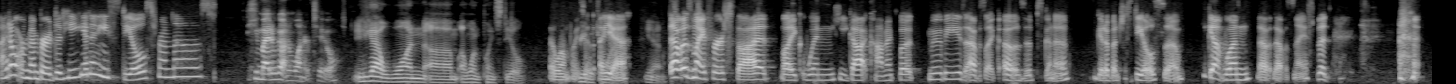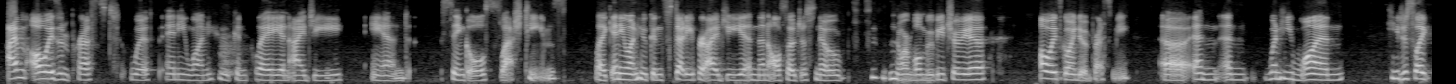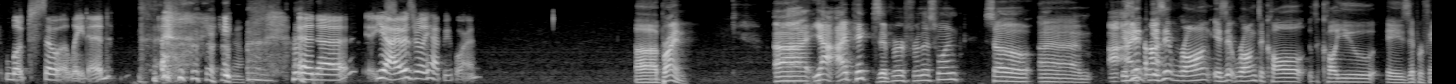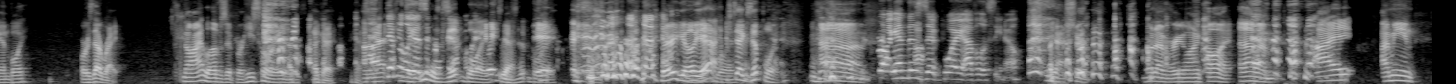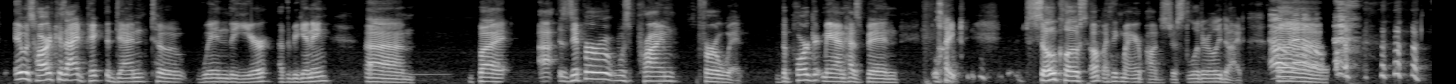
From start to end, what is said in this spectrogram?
I don't remember. Did he get any steals from those He might have gotten one or two. He got one um a one point steal. At one point? Uh, yeah, Yeah. that was my first thought. Like when he got comic book movies, I was like, "Oh, Zip's gonna get a bunch of steals." So he got one. That that was nice. But I'm always impressed with anyone who can play an IG and singles slash teams. Like anyone who can study for IG and then also just know normal movie trivia, always going to impress me. Uh, and and when he won, he just like looked so elated and uh, yeah, I was really happy for him. Uh, Brian? Uh, yeah, I picked Zipper for this one. So, um, I, Is I it thought- is it wrong? Is it wrong to call to call you a Zipper fanboy, or is that right? No, I love Zipper. He's hilarious. Okay. okay. I- Definitely a He's zipper zip fanboy. boy. He's a Yeah. Zip boy. it- there you go. Zip Yeah. boy. Hashtag Zip Boy. Uh, Brian the Zip Boy Avalosino. yeah, sure. Whatever you want to call it. Um, I, I mean, it was hard because I had picked the Den to win the year at the beginning, um, but uh, Zipper was primed for a win. The poor man has been like so close. Oh, I think my AirPods just literally died. Oh no.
